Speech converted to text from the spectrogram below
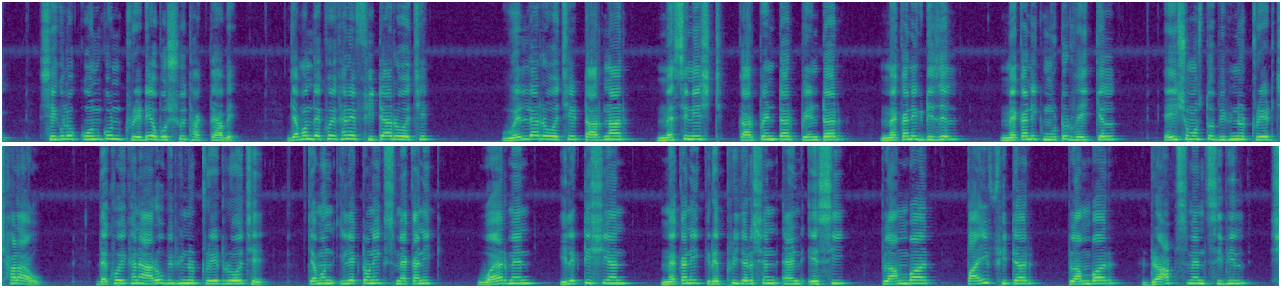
সেগুলো কোন কোন ট্রেডে অবশ্যই থাকতে হবে। যেমন দেখো, এখানে ফিটার রয়েছে ওয়েল্ডার রয়েছে turner machinist carpenter painter mechanic diesel mechanic motor vehicle এই সমস্ত বিভিন্ন ট্রেড ছাড়াও দেখো এখানে আরও বিভিন্ন ট্রেড রয়েছে, যেমন electronics mechanic wireman electrician mechanic refrigeration and AC plumber pipe fitter plumber draughtsman civil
